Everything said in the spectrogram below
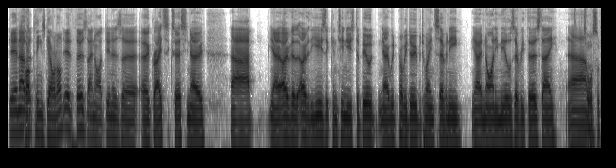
yeah, no, club the- things going on? Yeah, the Thursday night dinners are a great success. You know, uh, you know over the, over the years it continues to build. You know, we'd probably do between seventy, you know, ninety meals every Thursday. Um, That's awesome.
